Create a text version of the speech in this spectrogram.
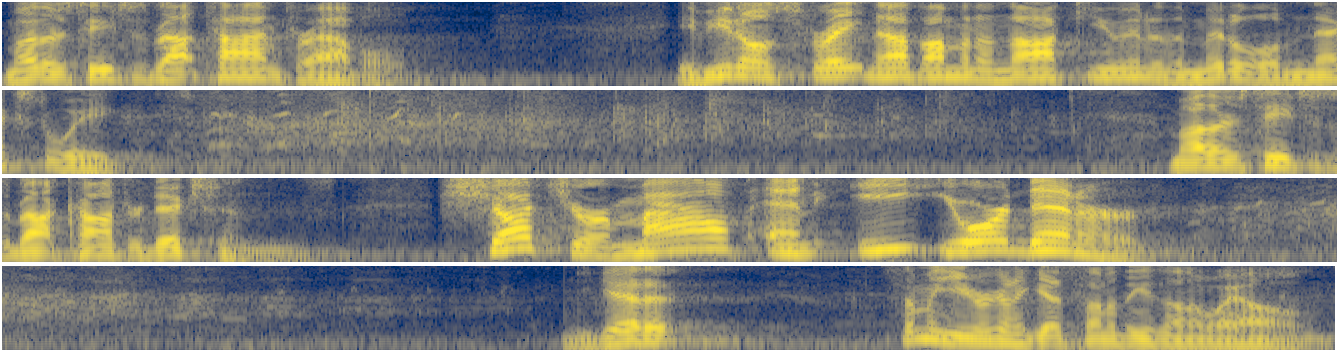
Mothers teach us about time travel. If you don't straighten up, I'm going to knock you into the middle of next week. Mothers teach us about contradictions. Shut your mouth and eat your dinner. You get it? Some of you are going to get some of these on the way home.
